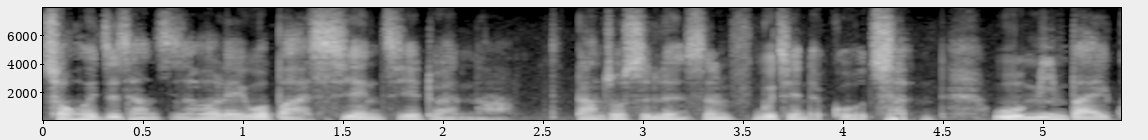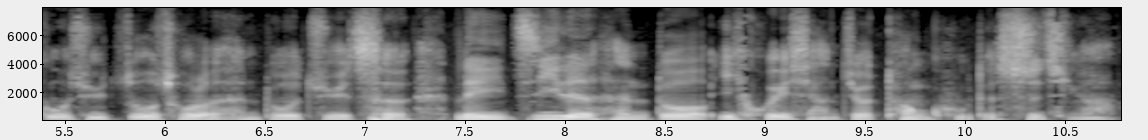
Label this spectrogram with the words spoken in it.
重回职场之后嘞，我把现阶段呢。当做是人生复健的过程，我明白过去做错了很多决策，累积了很多一回想就痛苦的事情啊。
